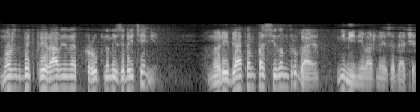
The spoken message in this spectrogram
может быть приравнено к крупным изобретениям. Но ребятам по силам другая, не менее важная задача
